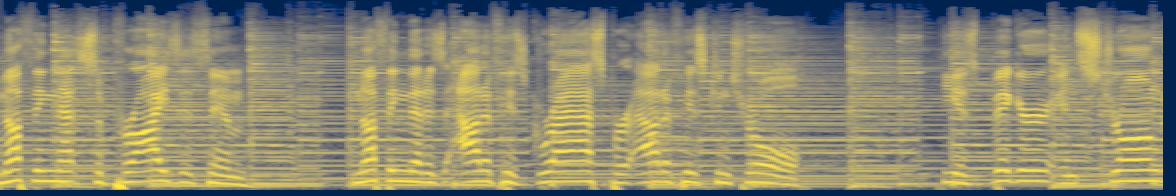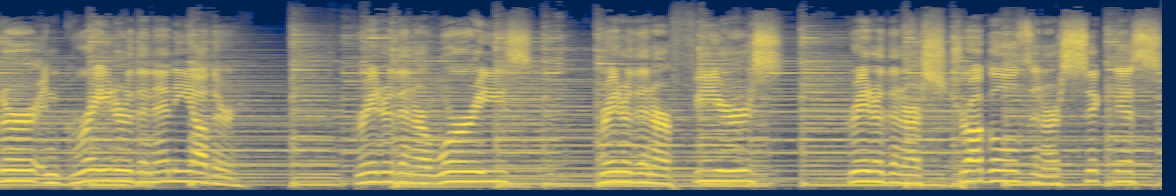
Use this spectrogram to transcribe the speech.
nothing that surprises him, nothing that is out of his grasp or out of his control. He is bigger and stronger and greater than any other, greater than our worries, greater than our fears, greater than our struggles and our sickness,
